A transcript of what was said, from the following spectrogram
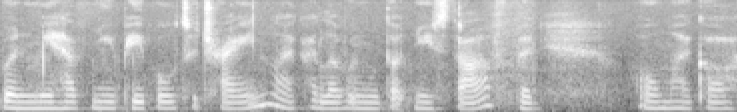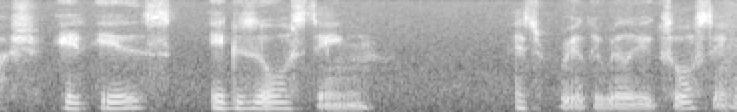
when we have new people to train. Like, I love when we got new staff, but oh my gosh, it is exhausting. It's really, really exhausting.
